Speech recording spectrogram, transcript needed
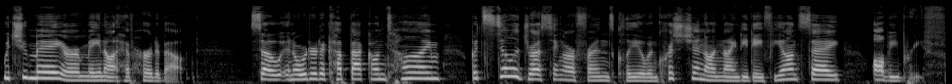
which you may or may not have heard about. So, in order to cut back on time, but still addressing our friends Cleo and Christian on 90 Day Fiancé, I'll be brief.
